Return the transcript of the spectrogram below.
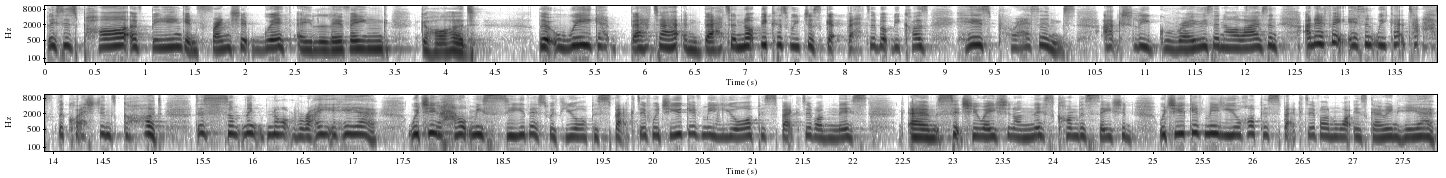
This is part of being in friendship with a living God that we get better and better, not because we just get better, but because His presence actually grows in our lives. And, and if it isn't, we get to ask the questions God, there's something not right here. Would you help me see this with your perspective? Would you give me your perspective on this um, situation, on this conversation? Would you give me your perspective on what is going here?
